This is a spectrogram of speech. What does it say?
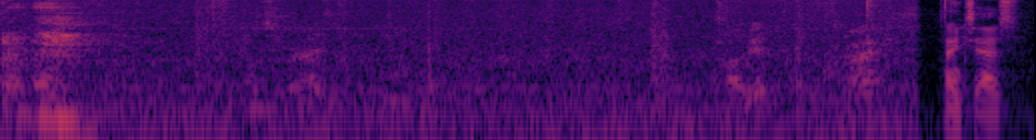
All good? All right. Thanks, guys.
